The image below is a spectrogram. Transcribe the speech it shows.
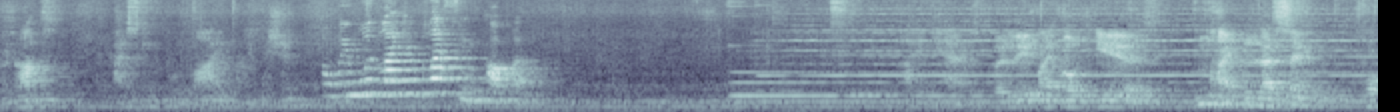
You're not asking for my permission. But we would like your blessing, Papa. I can't believe my own ears. My blessing for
